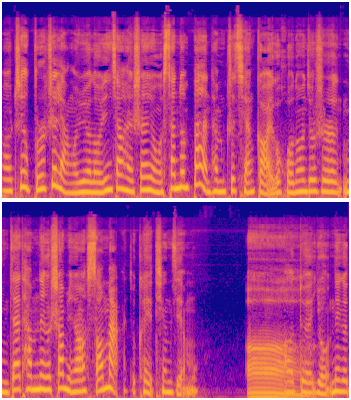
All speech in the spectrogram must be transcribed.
哦，这个不是这两个月了，我印象很深，有个三顿半，他们之前搞一个活动，就是你在他们那个商品上扫码就可以听节目。哦，哦，对，有那个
